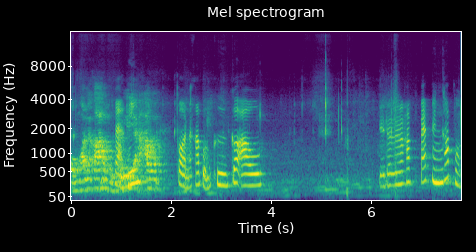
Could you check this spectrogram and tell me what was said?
ผมขอนะครับผมแบบนี้เอาก่อนนะครับ ผมคือก็เอา เดี๋ยวๆนะครับ แป๊บหนึ่งครับผม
